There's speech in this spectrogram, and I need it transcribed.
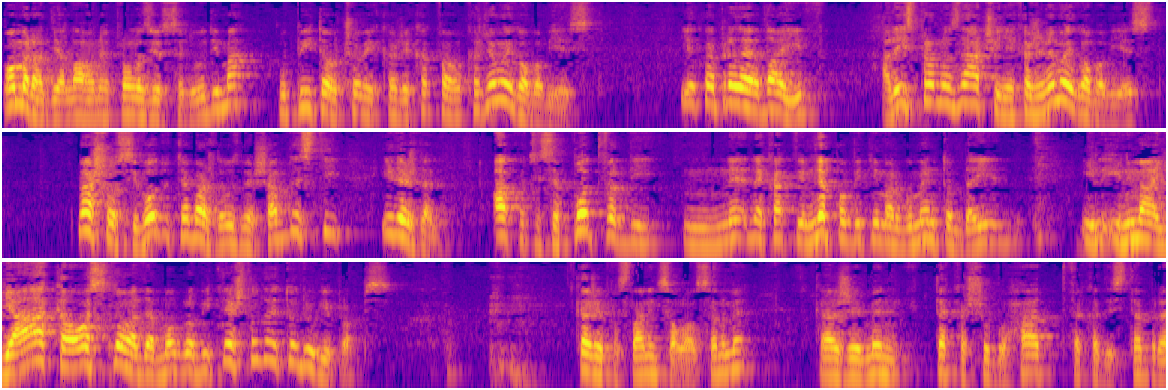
Omar radi Allah, ne prolazio sa ljudima, upitao čovjek, kaže, kakva, kaže, nemoj ga obavijesti. Iako je predaja daif, ali ispravno značenje, kaže, nemoj ga obavijesti. Našao si vodu, trebaš da uzmeš abdesti, ideš dalje. Ako ti se potvrdi ne, nekakvim nepobitnim argumentom da ili, ima jaka osnova da moglo biti nešto, da je to drugi propis. Kaže poslanik sallallahu kaže men taka šubuhat fa kad istabra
